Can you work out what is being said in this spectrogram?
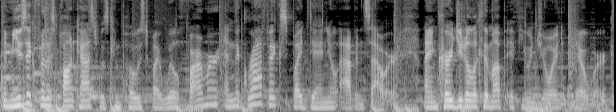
The music for this podcast was composed by Will Farmer and the graphics by Daniel Abensauer. I encourage you to look them up if you enjoyed their work.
